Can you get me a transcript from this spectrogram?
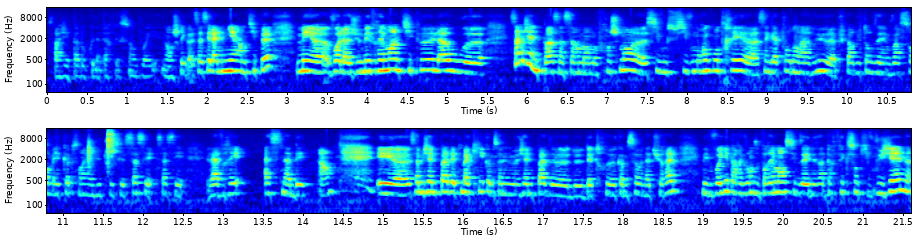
enfin j'ai pas beaucoup d'imperfections vous voyez, non je rigole, ça c'est la lumière un petit peu, mais euh, voilà je mets vraiment un petit peu là où, euh, ça me gêne pas sincèrement, moi franchement euh, si, vous, si vous me rencontrez à Singapour dans la rue, la plupart du temps vous allez me voir sans make-up, sans rien du tout, ça c'est la vraie Hein. Et ça me gêne pas d'être maquillée comme ça ne me gêne pas d'être comme ça au naturel. Mais vous voyez par exemple vraiment si vous avez des imperfections qui vous gênent,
